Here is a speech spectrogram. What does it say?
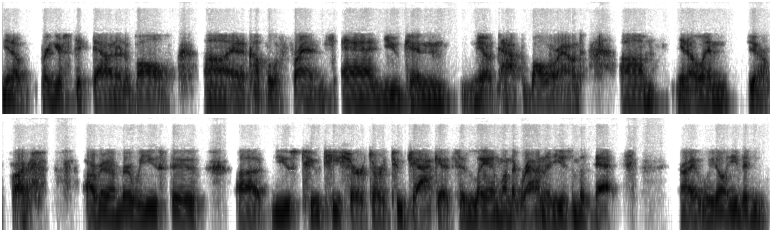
you know, bring your stick down and a ball uh, and a couple of friends, and you can, you know, tap the ball around, um, you know, and you know. I, I remember we used to uh, use two T-shirts or two jackets and lay them on the ground and use them as nets, right? We don't even,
